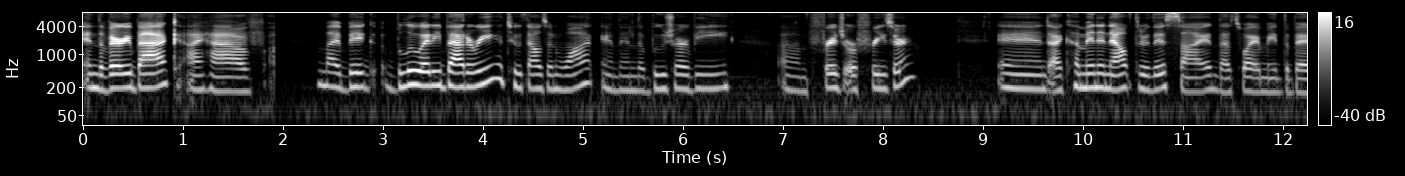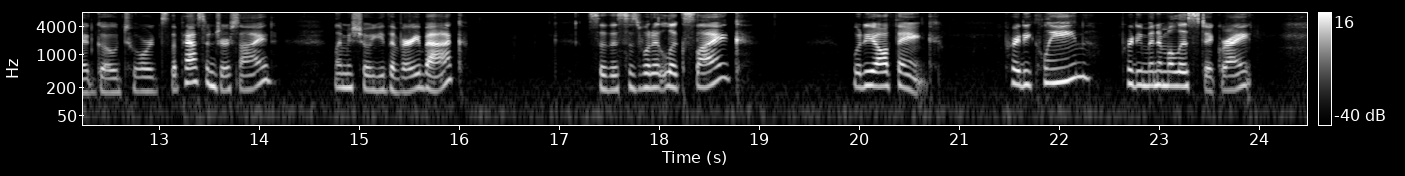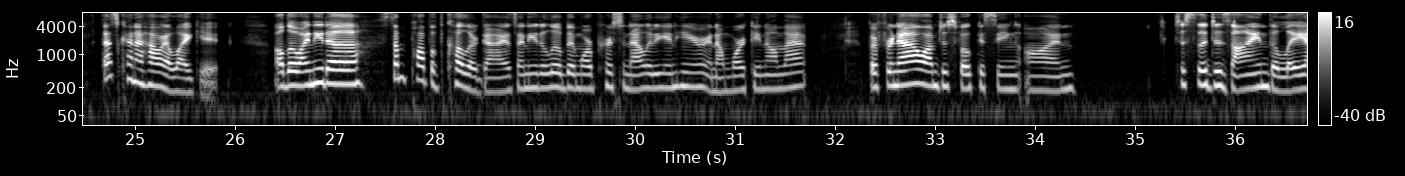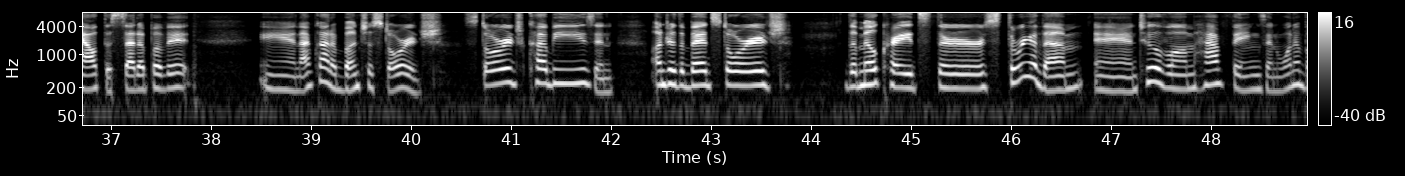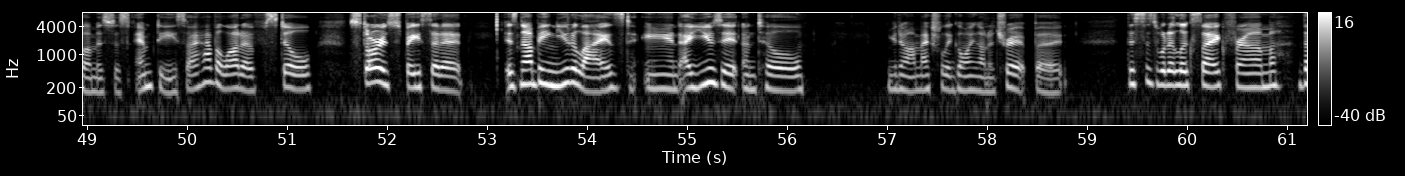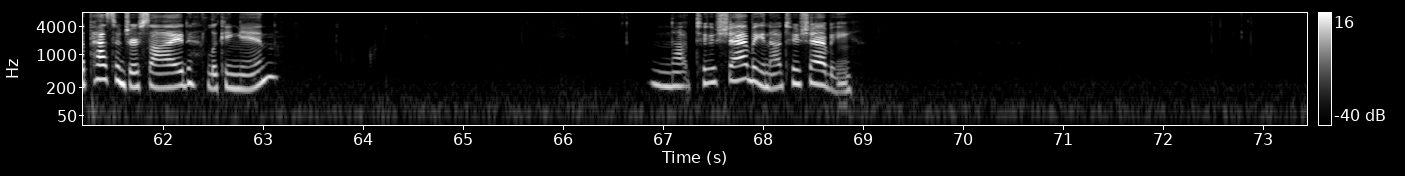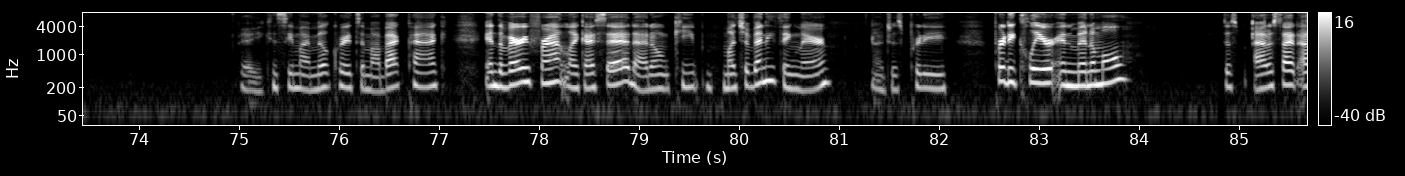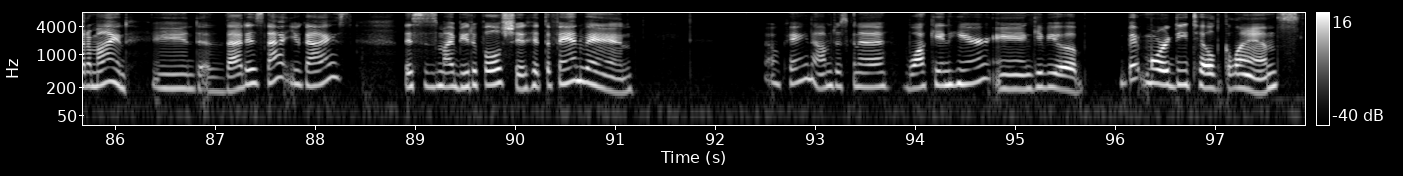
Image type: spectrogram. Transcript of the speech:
In the very back, I have my big Bluetti battery, a 2000 watt, and then the Bouge um, fridge or freezer. And I come in and out through this side. That's why I made the bed go towards the passenger side. Let me show you the very back. So this is what it looks like. What do y'all think? Pretty clean, pretty minimalistic, right? That's kind of how I like it. Although I need a some pop of color, guys. I need a little bit more personality in here, and I'm working on that. But for now, I'm just focusing on just the design, the layout, the setup of it. And I've got a bunch of storage, storage cubbies and under the bed storage. The milk crates, there's three of them and two of them have things and one of them is just empty. So I have a lot of still storage space that it is not being utilized and I use it until, you know, I'm actually going on a trip. But this is what it looks like from the passenger side looking in. Not too shabby, not too shabby. Yeah, you can see my milk crates in my backpack. In the very front, like I said, I don't keep much of anything there. I just pretty, pretty clear and minimal. Just out of sight, out of mind. And that is that, you guys. This is my beautiful shit hit the fan van. Okay, now I'm just gonna walk in here and give you a bit more detailed glance.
